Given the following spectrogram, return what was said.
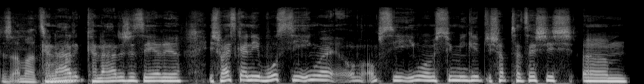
Das Amazon. Kanad ne? kanadische Serie. Ich weiß gar nicht, wo es die irgendwo, ob es die irgendwo im Streaming gibt. Ich habe tatsächlich, ähm,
